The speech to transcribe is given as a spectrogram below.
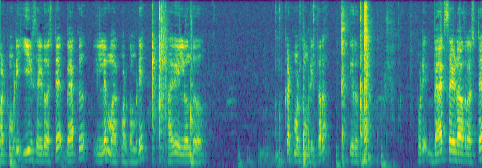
ಮಾಡ್ಕೊಂಬಿಡಿ. ಈ ಸೈಡು ಅಷ್ಟೇ, ಬ್ಯಾಕ್ ಇಲ್ಲೇ ಮಾರ್ಕ್ ಮಾಡ್ಕೊಂಬಿಡಿ. ಹಾಗೆ ಇಲ್ಲೊಂದು ಕಟ್ ಮಾಡ್ಕೊಂಬಿಡಿ, ಈ ಥರ ಇರುತ್ತೆ. ನೋಡಿ, ಬ್ಯಾಕ್ ಸೈಡ್ ಆದರೂ ಅಷ್ಟೇ,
